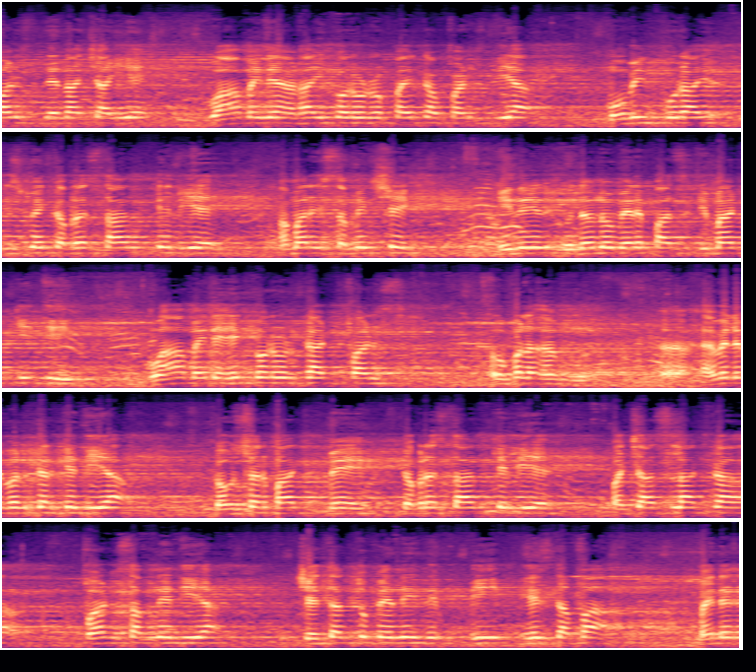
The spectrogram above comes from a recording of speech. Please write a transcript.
फंड्स देना चाहिए। वहाँ मैंने अढ़ाई करोड़ रुपए का फंड्स दिया। मोबिनपुरा इसमें कब्रस्तान के लिए हमारे समीर शेख, इन्हें उन्होंने मेरे पास डिमांड की थी। वहाँ मैंने एक करोड़ का फंड्स उपलब्ध अवेलेबल करके दिया। कौसर बाग में कब्रस्तान के लिए 50 लाख का फंड हमने दिया। चेतन तुपे ने भी इस दफ़ा, मैंने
